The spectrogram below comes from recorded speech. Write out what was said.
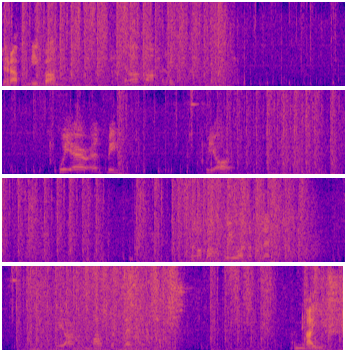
Drop the bomb. The one one please. We are at B. We are. Drop bomb, we wanna plant. We are master planters. A knife.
